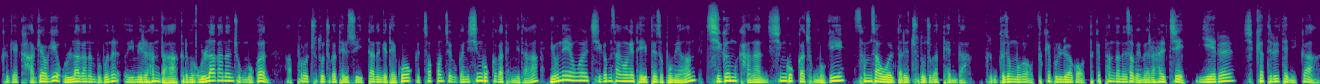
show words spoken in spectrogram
그게 가격이 올라가는 부분을 의미를 한다. 그러면 올라가는 종목은 앞으로 주도주가 될 수 있다는 게 되고 그 첫 번째 구간이 신고가가 됩니다. 이 내용을 지금 상황에 대입해서 보면 지금 강한 신고가 종목이 3, 4, 5월 달에 주도주가 된다. 그럼 그 종목을 어떻게 분류하고 어떻게 판단해서 매매를 할지 이해를 시켜 드릴 테니까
